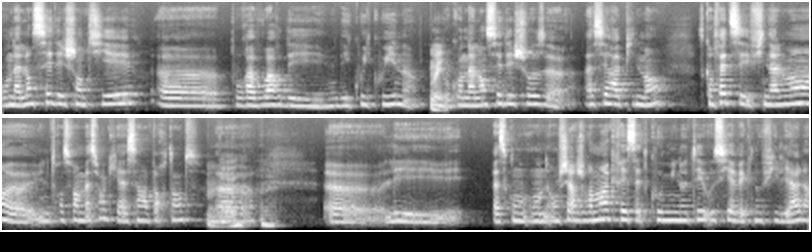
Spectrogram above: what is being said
on a lancé des chantiers euh, pour avoir des, des quick wins. Oui. Donc, on a lancé des choses assez rapidement. Parce qu'en fait, c'est finalement euh, une transformation qui est assez importante. Ouais, Euh, ouais. Euh, les... Parce qu'on on- on cherche vraiment à créer cette communauté aussi avec nos filiales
